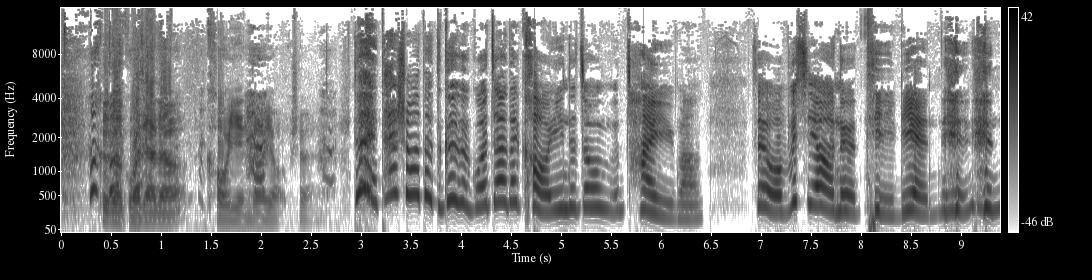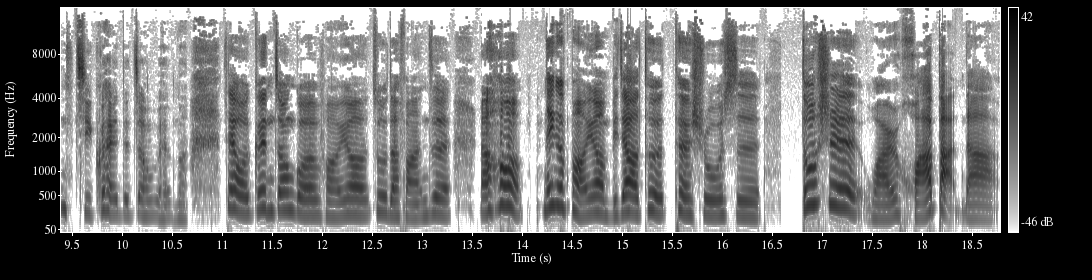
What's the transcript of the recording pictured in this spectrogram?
各个国家的口音都有是吧？对，他说的各个国家的口音的中汉语吗？所以我不需要那个提炼 奇怪的中文嘛。在我跟中国朋友住的房子，然后那个朋友比较特特殊，是都是玩滑板的。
